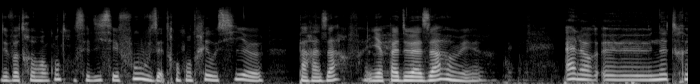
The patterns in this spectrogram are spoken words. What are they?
de votre rencontre, on s'est dit c'est fou, vous êtes rencontrés aussi par hasard. il n'y a pas de hasard, mais. Alors, notre,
